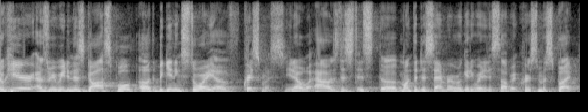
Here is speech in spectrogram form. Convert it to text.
So here, as we read in this gospel, uh, the beginning story of Christmas. You know, how is this? It's the month of December, and we're getting ready to celebrate Christmas. But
